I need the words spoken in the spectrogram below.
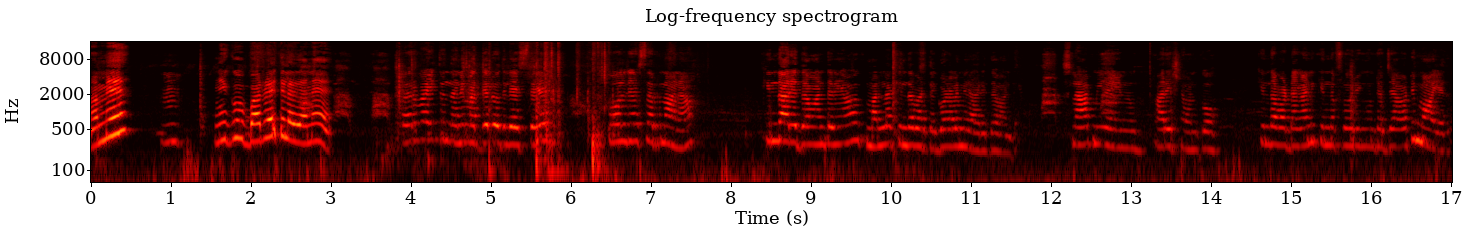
మమ్మీ? నీకు బర్రె అయితే లేదానే కరువు అవుతుందని మధ్యలో వదిలేస్తే తోలు చేస్తారు నాన్న కింద ఆరేద్దామంటేనేమో మళ్ళా కింద పడతాయి గోడల మీద ఆరేద్దామంటే. స్లాబ్ మీద ఆరేసినాం అనుకో కింద పడ్డా కానీ కింద ఫ్లోరింగ్ ఉంటుంది. కాబట్టి మాయదు.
